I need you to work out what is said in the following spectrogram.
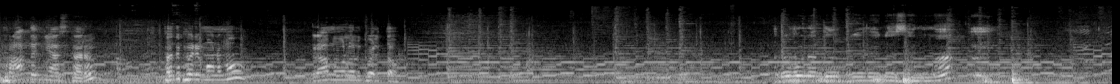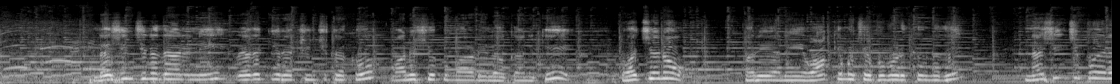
వారు ప్రార్థన చేస్తారు. తదుపరి మనము గ్రామంలోనికి వెళ్తాం. ప్రభునందు ప్రియమైన నశించిన దానిని వెదకి రక్షించుటకు మనుష్య కుమారుడి లోకానికి వచ్చను మరి అనే వాక్యము చెప్పబడుతున్నది. నశించిపోయిన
